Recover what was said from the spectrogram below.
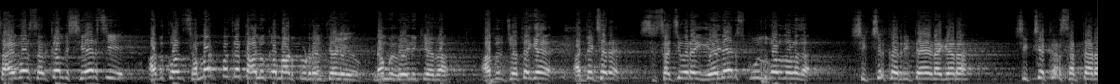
ಸಾಯ್ಗೋರ್ ಸರ್ಕಲ್ ಸೇರಿಸಿ ಅದಕ್ಕೊಂದು ಸಮರ್ಪಕ ತಾಲೂಕ ಮಾಡಿಕೊಡ್ರಿ ಅಂತ ಹೇಳಿ ನಮ್ಮ ಬೇಡಿಕೆ ಅದ. ಅದ್ರ ಜೊತೆಗೆ ಅಧ್ಯಕ್ಷರೇ ಸಚಿವರೇ ಏಳೇಳು ಸ್ಕೂಲ್ಗಳೊಳಗ ಶಿಕ್ಷಕರು ರಿಟೈರ್ಡ್ ಆಗ್ಯಾರ ಶಿಕ್ಷಕರು ಸತ್ತಾರ.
